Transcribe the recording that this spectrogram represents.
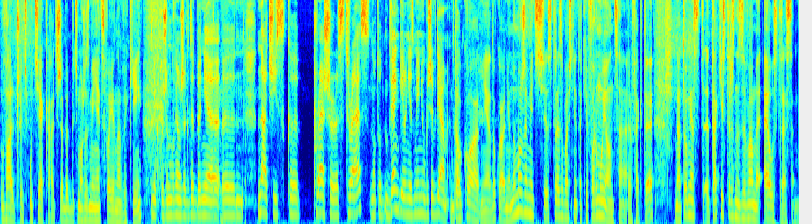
walczyć, uciekać, żeby być może zmieniać swoje nawyki. Niektórzy mówią, że gdyby nie y, nacisk pressure, stress, no to węgiel nie zmieniłby się w diament. Tak? Dokładnie, dokładnie. No może mieć stres właśnie takie formujące efekty. Natomiast taki stres nazywamy eustresem.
